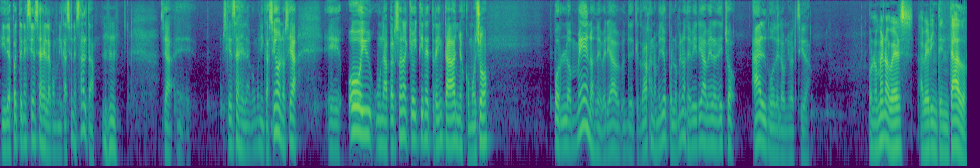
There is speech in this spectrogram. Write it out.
y después tenés ciencias de la comunicación en Salta. Ujú. O sea, ciencias de la comunicación. O sea, hoy una persona que hoy tiene 30 años como yo, por lo menos debería, de que trabaja en los medios, por lo menos debería haber hecho algo de la universidad. Por lo menos haber, haber intentado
